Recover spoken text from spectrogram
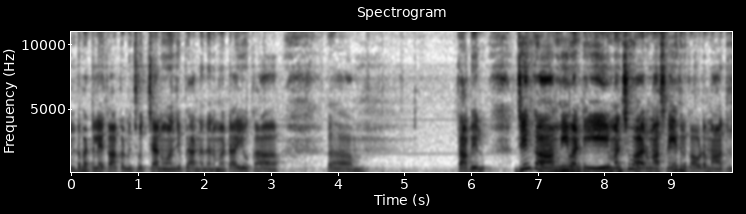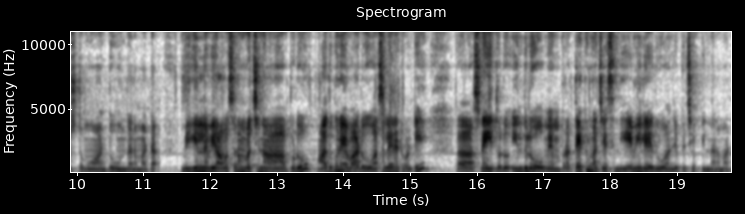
ఉండబట్టలేక అక్కడి నుంచి వచ్చాను అని చెప్పి అన్నదనమాట ఈ యొక్క తాబేలు. జింక మీ వంటి మంచివారు నా స్నేహితులు కావడం నా అదృష్టము అంటూ ఉందన్నమాట. మిగిలినవి అవసరం వచ్చినప్పుడు ఆదుకునేవాడు అసలైనటువంటి స్నేహితుడు ఇందులో మేము ప్రత్యేకంగా చేసింది ఏమీ లేదు అని చెప్పి చెప్పిందనమాట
